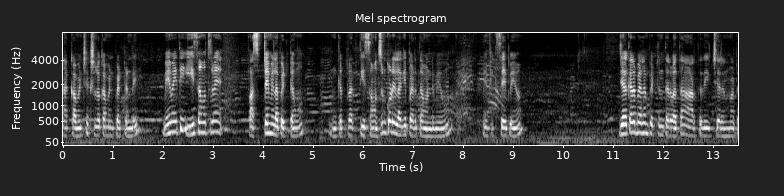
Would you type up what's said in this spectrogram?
నాకు కమెంట్ సెక్షన్లో కామెంట్ పెట్టండి. మేమైతే ఈ సంవత్సరమే ఫస్ట్ టైం ఇలా పెట్టాము. ఇంకా ప్రతి సంవత్సరం కూడా ఇలాగే పెడతామండి మేము. మేము ఫిక్స్ అయిపోయాం. జీలకర్ర బెల్లం పెట్టిన తర్వాత ఆర్తది ఇచ్చారనమాట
